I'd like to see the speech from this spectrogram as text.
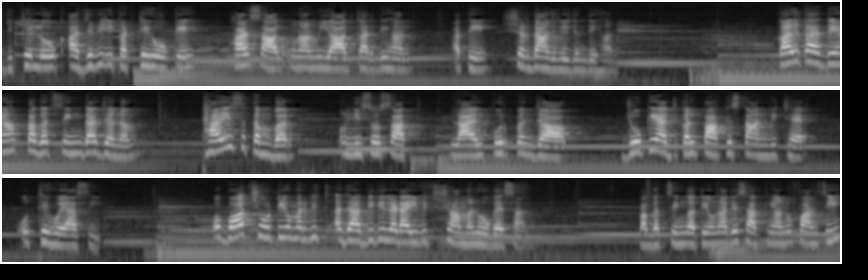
ਜਿੱਥੇ ਲੋਕ ਅੱਜ ਵੀ ਇਕੱਠੇ ਹੋ ਕੇ ਹਰ ਸਾਲ ਉਹਨਾਂ ਨੂੰ ਯਾਦ ਕਰਦੇ ਹਨ ਅਤੇ ਸ਼ਰਧਾਂਜਲੀ ਦਿੰਦੇ ਹਨ। ਗੱਲ ਕਰਦੇ ਹਾਂ ਭਗਤ ਸਿੰਘ ਦਾ ਜਨਮ 28 ਸਤੰਬਰ 1907 ਲਾਇਲਪੁਰ, ਪੰਜਾਬ, ਜੋ ਕਿ ਅੱਜਕੱਲ ਪਾਕਿਸਤਾਨ ਵਿੱਚ ਹੈ, ਉੱਥੇ ਹੋਇਆ ਸੀ। ਉਹ ਬਹੁਤ ਛੋਟੀ ਉਮਰ ਵਿੱਚ ਆਜ਼ਾਦੀ ਦੀ ਲੜਾਈ ਵਿੱਚ ਸ਼ਾਮਲ ਹੋ ਗਏ ਸਨ। ਭਗਤ ਸਿੰਘ ਅਤੇ ਉਹਨਾਂ ਦੇ ਸਾਥੀਆਂ ਨੂੰ ਫਾਂਸੀ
